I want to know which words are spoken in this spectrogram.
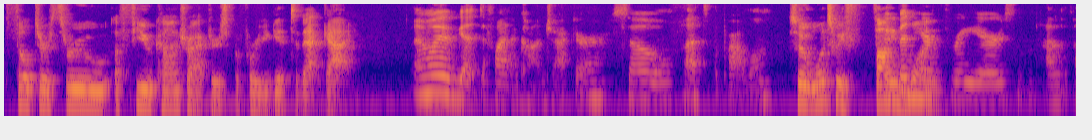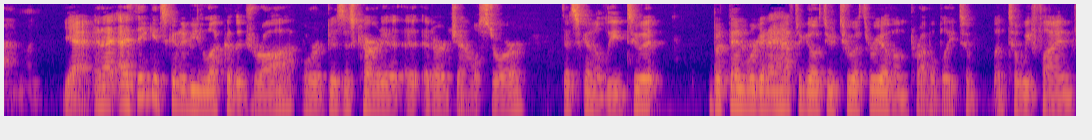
filter through a few contractors before you get to that guy. And we've yet to find a contractor, so that's the problem. So once we We've find been one, here three years and haven't found one. yeah, and I, I think it's going to be luck of the draw or a business card at at our general store that's going to lead to it. But then we're going to have to go through two or three of them probably to until we find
